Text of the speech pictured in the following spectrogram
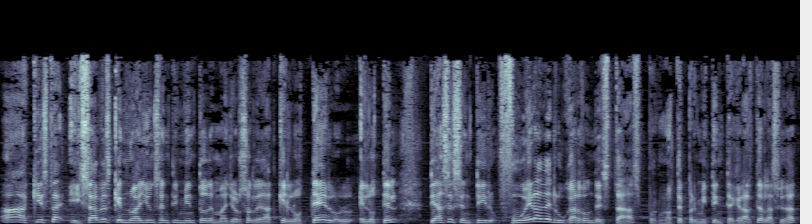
ah, aquí está. Y sabes que no hay un sentimiento de mayor soledad que el hotel. El hotel te hace sentir fuera del lugar donde estás, porque no te permite integrarte a la ciudad,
